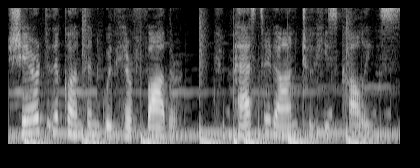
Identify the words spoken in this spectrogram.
shared the content with her father, who passed it on to his colleagues.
